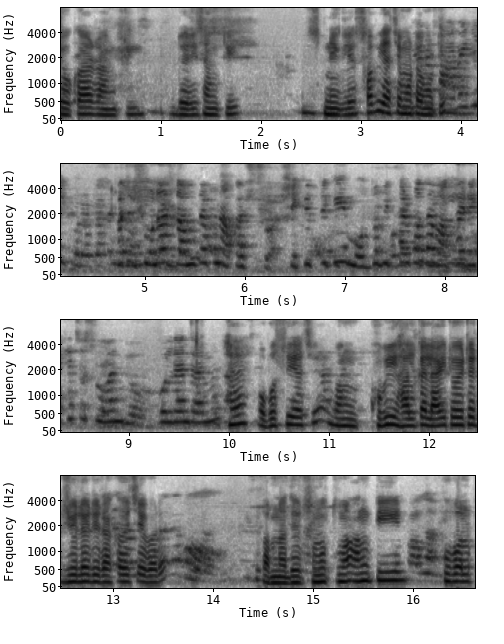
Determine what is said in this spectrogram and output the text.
চোকার আংটি ডেরিস আংটি নেকলেস সবই আছে মোটামুটি। আচ্ছা সোনার দামটা এখন আকাশ ছোঁয়া। সেক্ষেত্রে কি মধ্যবিত্তের কথা মাথায় রেখেছে সোহান? গোল্ডেন ডায়মন্ড? হ্যাঁ অবশ্যই আছে এবং খুবই হালকা লাইট ওয়েটের জুয়েলারি রাখা হয়েছে এবারে। আপনাদের সমস্ত আংটি খুব অল্প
